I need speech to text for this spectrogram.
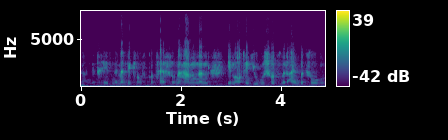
herangetreten im Entwicklungsprozess und haben dann eben auch den Jugendschutz mit einbezogen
